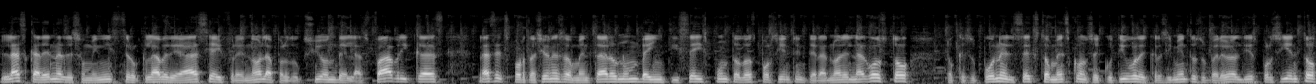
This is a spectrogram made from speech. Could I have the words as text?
las cadenas de suministro clave de Asia y frenó la producción de las fábricas. Las exportaciones aumentaron un 26.2% interanual en agosto, lo que supone el sexto mes consecutivo de crecimiento superior al 10%,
